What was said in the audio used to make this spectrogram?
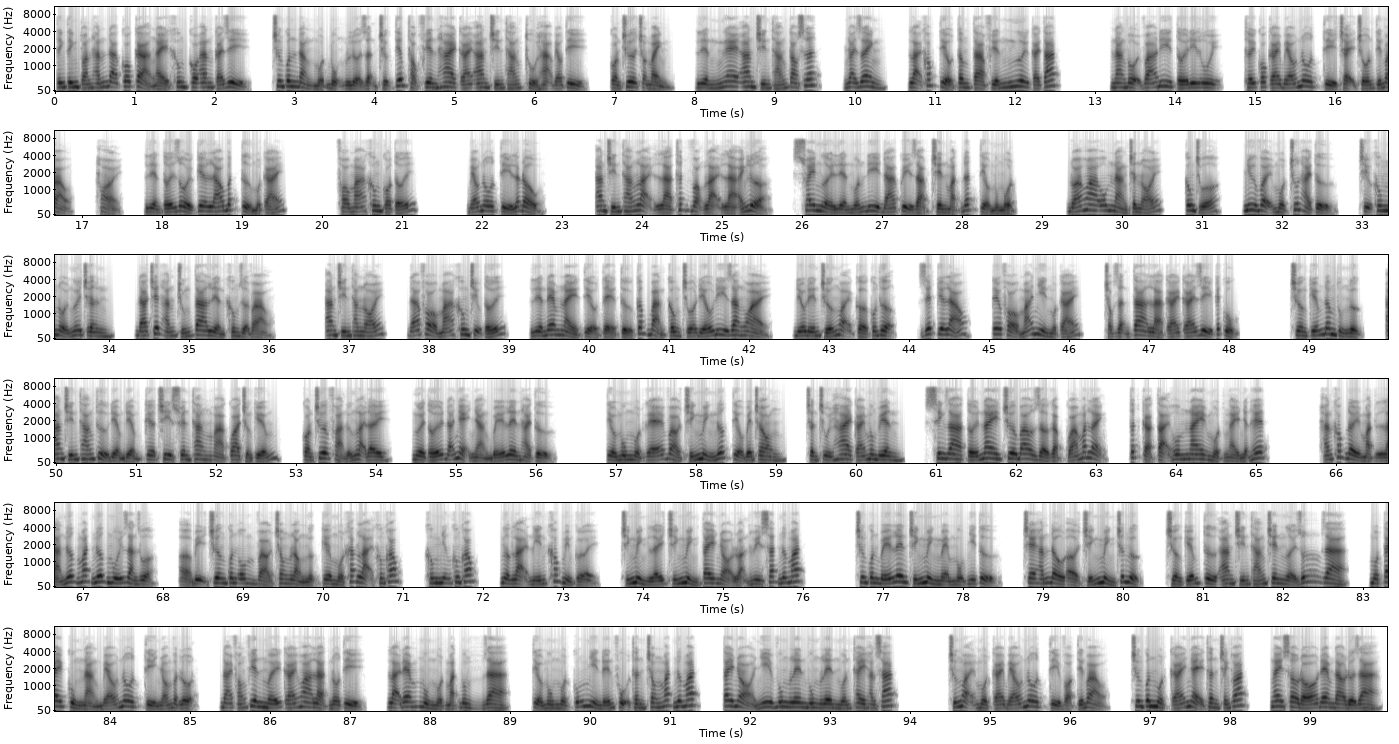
Tinh tinh toán hắn đã có cả ngày không có ăn cái gì, trương quân đằng một bụng lửa giận trực tiếp thọc phiên hai cái an 9 tháng thủ hạ béo tì, còn chưa chọn mảnh, liền nghe an 9 tháng cao sớt, nhại danh, lại khóc tiểu tâm ta phiến ngươi cái tát. Nàng vội vã đi tới đi lui, thấy có cái béo nô tỳ chạy trốn tiến vào, hỏi, liền tới rồi kia lão bất tử một cái. Phò mã không có tới. Béo nô tỳ lắc đầu. An 9 tháng lại là thất vọng lại là ánh lửa, xoay người liền muốn đi đá quỷ dạp trên mặt đất tiểu mùng một. Đóa hoa ôm nàng chân nói, công chúa, như vậy một chút hài tử, chịu không nổi ngươi chân, đã chết hắn chúng ta liền không dựa vào. An chín tháng nói, đã phỏ mã không chịu tới, liền đem này tiểu tể tử cấp bản công chúa điếu đi ra ngoài, điếu đến chướng ngoại cờ côn thượng, giết kia lão, tiêu phỏ mã nhìn một cái, chọc giận ta là cái cái gì kết cục. Trường kiếm đâm thủng ngực, an chín tháng thử điểm điểm kia chi xuyên thăng mà qua trường kiếm, còn chưa phản ứng lại đây, người tới đã nhẹ nhàng bế lên hài tử. Tiểu mung một ghé vào chính mình nước tiểu bên trong, trần chùi hai cái mông viên, sinh ra tới nay chưa bao giờ gặp quá mắt lạnh, tất cả tại hôm nay một ngày nhận hết. Hắn khóc đầy mặt là nước mắt nước mũi giàn rủa, ở bị trương quân ôm vào trong lòng ngực kia một khắc lại không khóc, không những không khóc, ngược lại nín khóc mỉm cười, chính mình lấy chính mình tay nhỏ loạn huy sắt nước mắt. Trương quân bế lên chính mình mềm mụp nhi tử, che hắn đầu ở chính mình trước ngực, trường kiếm từ an 9 tháng trên người rút ra, một tay cùng nàng béo nô tỳ nhóm vật lộn, đại phóng phiên mấy cái hoa lạt nô tỳ, lại đem mùng một mặt bung ra, tiểu mùng một cũng nhìn đến phụ thân trong mắt nước mắt, tay nhỏ nhi vung lên vung lên muốn thay hắn sát. Chứng ngoại một cái béo nô tỳ vọt tiến vào, trương quân một cái nhảy thân tránh thoát, ngay sau đó đem đao đưa ra.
